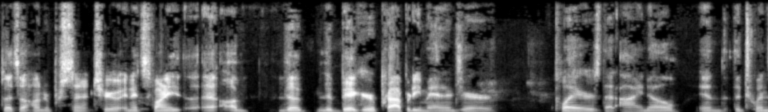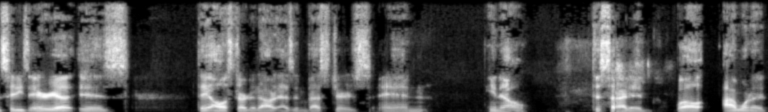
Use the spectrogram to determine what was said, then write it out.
that's hundred percent true. And it's funny, uh, uh, the the bigger property manager players that I know in the Twin Cities area is they all started out as investors and you know decided, well, I want to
